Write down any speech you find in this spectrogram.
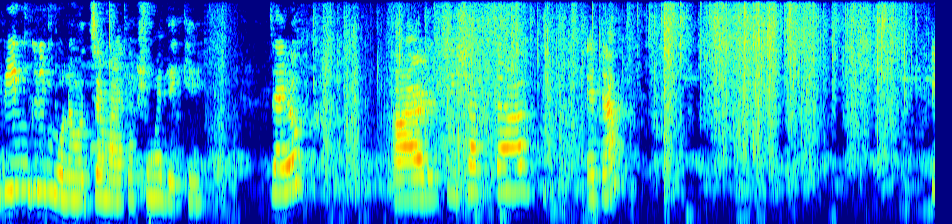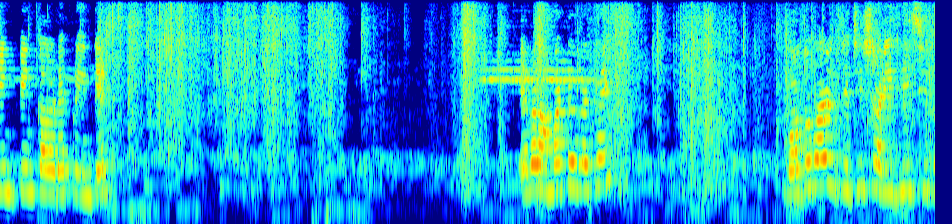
গ্রিন গ্রিন মনে হচ্ছে আমার এক সময় দেখে। যাই হোক, আর টি শার্টটা এটা। পিঙ্ক পিঙ্ক কালারে প্রিন্টেড। এবার আমারটা দেখাই। গতবার যেটি শাড়ি দিয়েছিল,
